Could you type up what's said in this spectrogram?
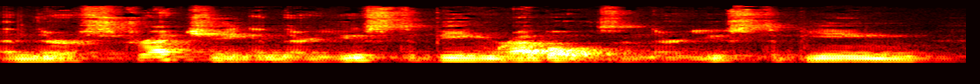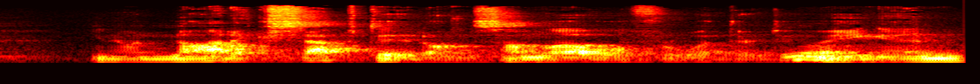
and they're stretching and they're used to being rebels and they're used to being you know not accepted on some level for what they're doing. And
